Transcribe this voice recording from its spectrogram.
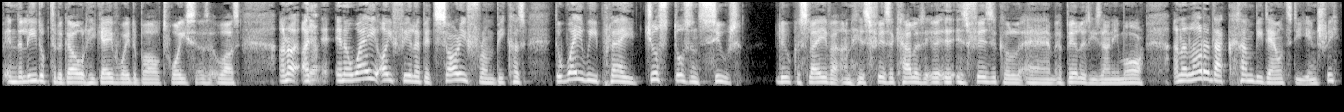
in the lead up to the goal. He gave away the ball twice as it was, and I, I, in a way, I feel a bit sorry for him because the way we play just doesn't suit. Lucas Leiva and his physicality, his physical um, abilities anymore, and a lot of that can be down to the injury.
